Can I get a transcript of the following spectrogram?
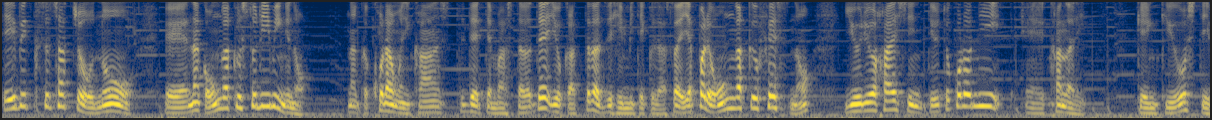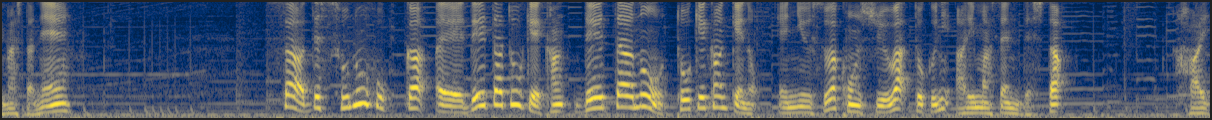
ABEX 社長の、えー、なんか音楽ストリーミングのなんかコラムに関して出てましたので、よかったらぜひ見てください。やっぱり音楽フェスの有料配信っていうところに、えー、かなり言及をしていましたね。さあ、で、その他、えー、データ統計かん、データの統計関係のニュースは今週は特にありませんでした。はい。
